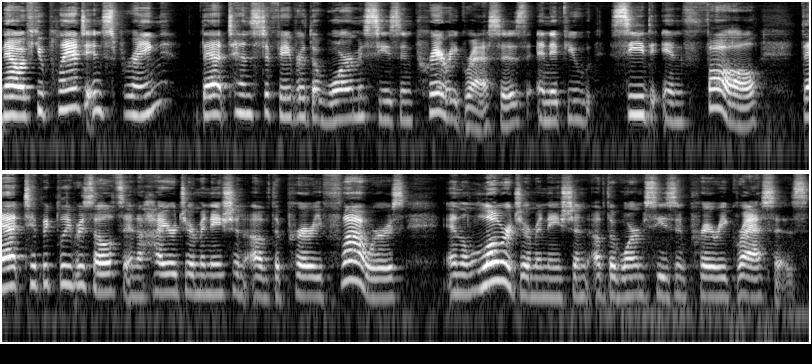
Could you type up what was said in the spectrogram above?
Now, if you plant in spring, that tends to favor the warm season prairie grasses, and if you seed in fall, that typically results in a higher germination of the prairie flowers and a lower germination of the warm season prairie grasses.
